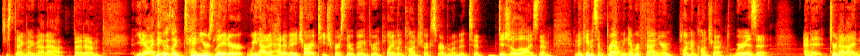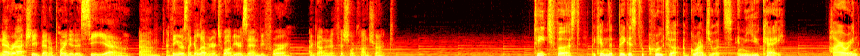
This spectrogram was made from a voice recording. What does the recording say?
just dangling that out. But, um, you know, I think it was like 10 years later, we had a head of HR Teach First. They were going through employment contracts for everyone to, to digitalize them. And they came and said, Brett, we never found your employment contract. Where is it? And it turned out I had never actually been appointed as CEO. Um, I think it was like 11 or 12 years in before I got an official contract. Teach First became the biggest recruiter of graduates in the UK, hiring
